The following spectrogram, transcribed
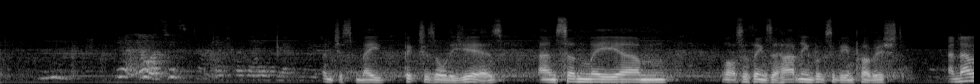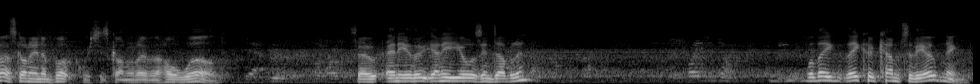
Yeah, no, it's just, Tom, I suppose I And just made pictures all these years, and suddenly um, lots of things are happening. Books are being published, and now that's gone in a book, which has gone all over the whole world. So, any of the, any of yours in Dublin? Well, they, they could come to the opening.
